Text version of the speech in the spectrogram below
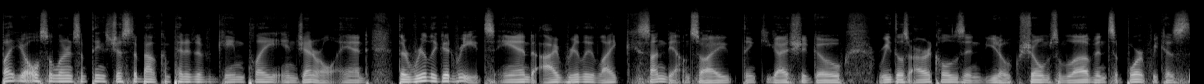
but you'll also learn some things just about competitive gameplay in general. And they're really good reads, and I really like Sundown, so I think you guys should go read those articles and you know show them some love and support because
